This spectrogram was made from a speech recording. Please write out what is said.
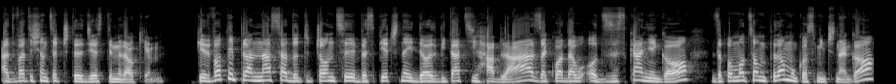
a 2040 rokiem. Pierwotny plan NASA dotyczący bezpiecznej deorbitacji Hubble'a zakładał odzyskanie go za pomocą promu kosmicznego,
